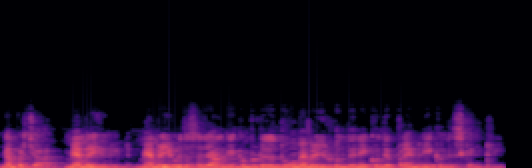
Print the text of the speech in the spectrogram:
Number 4 memory unit memory unit ਦੱਸਿਆ ਜਾਵਾਂਗੇ ਕੰਪਿਊਟਰ ਦੇ ਦੋ ਮੈਮਰੀ ਯੂਨਿਟ ਹੁੰਦੇ ਨੇ, ਇੱਕ ਹੁੰਦੇ ਪ੍ਰਾਇਮਰੀ ਇੱਕ ਹੁੰਦੇ ਸੈਕੰਡਰੀ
